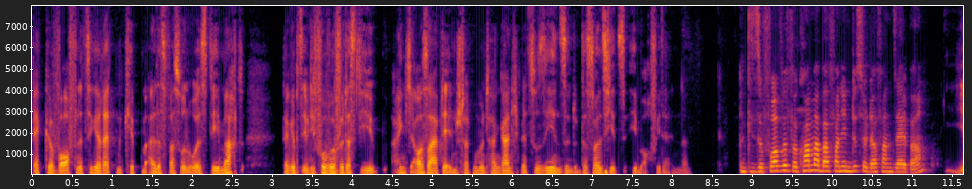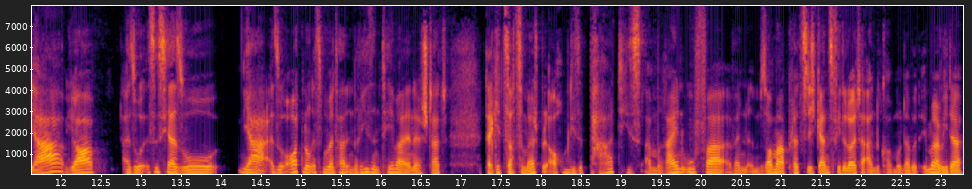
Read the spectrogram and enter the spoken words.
Weggeworfene Zigarettenkippen, alles, was so ein OSD macht. Da gibt es eben die Vorwürfe, dass die eigentlich außerhalb der Innenstadt momentan gar nicht mehr zu sehen sind. Und das soll sich jetzt eben auch wieder ändern. Und diese Vorwürfe kommen aber von den Düsseldorfern selber? Ja, ja. Also es ist ja so, ja, also Ordnung ist momentan ein Riesenthema in der Stadt. Da geht's doch zum Beispiel auch um diese Partys am Rheinufer, wenn im Sommer plötzlich ganz viele Leute ankommen. Und da wird immer wieder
